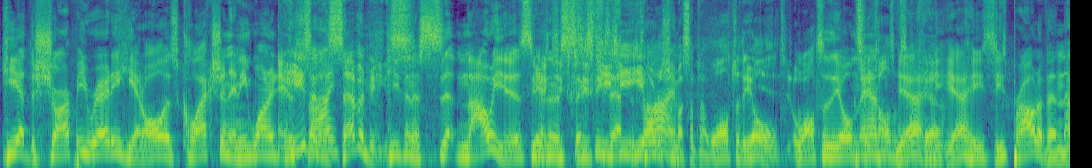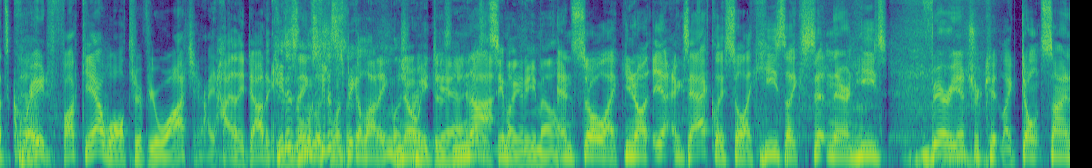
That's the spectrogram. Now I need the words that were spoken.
he had the sharpie ready. He had all his collection, and he wanted. And he's in his 70s. He's in his se- now. He is. He Yeah, was in his sixties he's- at he, the he orders time. something. Walter the Old. Walter the old That's man. calls himself, yeah, yeah. he- yeah, he's he's proud of it. and That's great. Fuck yeah, Walter. If you're watching, I highly doubt it. He doesn't. He doesn't speak a lot of English. No, right? he does Yeah, It not. doesn't seem like an email. And so, like, you know, yeah, exactly. So, like, he's like sitting there and he's very intricate. Like, don't sign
